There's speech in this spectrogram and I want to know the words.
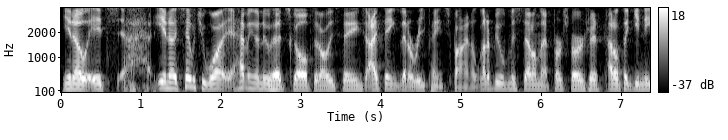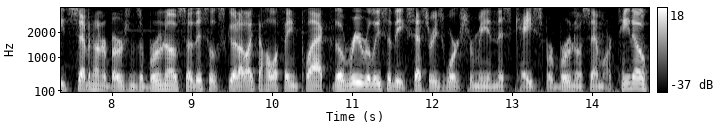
you know, it's, you know, say what you want, having a new head sculpt and all these things, I think that a repaint's fine. A lot of people missed out on that first version. I don't think you need 700 versions of Bruno, so this looks good. I like the Hall of Fame plaque. The re release of the accessories works for me in this case for Bruno Sammartino,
